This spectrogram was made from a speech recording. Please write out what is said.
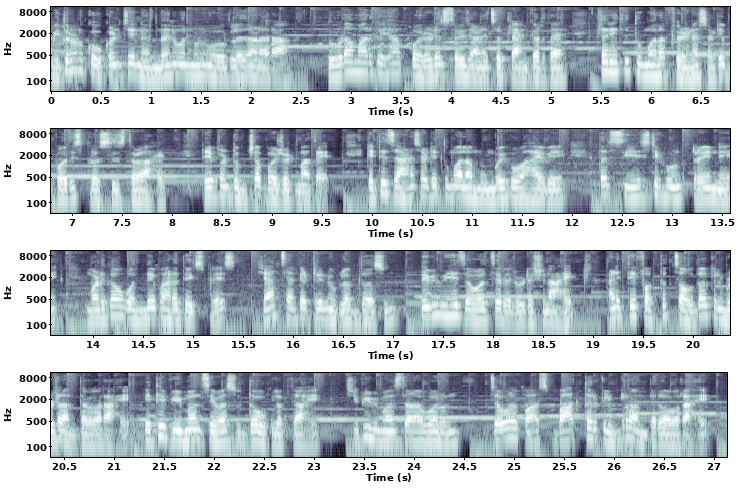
मित्रांनो कोकणचे नंदनवन म्हणून ओळखला जाणारा दोडा मार्ग ह्या पर्यटन स्थळी जाण्याचं प्लॅन करताय. तर येथे तुम्हाला फिरण्यासाठी बरीच प्रसिद्ध स्थळं आहेत. ते पण तुमच्या बजेटमध्ये येथे जाण्यासाठी तुम्हाला मुंबई गोवा हायवे तर सी एस टी होऊन ट्रेनने मडगाव वंदे भारत एक्सप्रेस यांसारख्या ट्रेन उपलब्ध असून त्रिवेणी हे जवळचे रेल्वे स्टेशन आहे आणि ते फक्त चौदा किलोमीटर अंतरावर आहे. येथे विमान सेवा सुद्धा उपलब्ध आहे. चिपी विमानस्थळावरून जवळपास बहात्तर किलोमीटर अंतरावर आहे.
